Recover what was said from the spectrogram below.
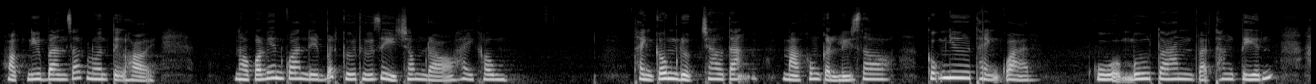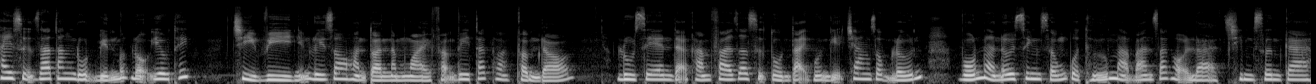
hoặc như ban giác luôn tự hỏi, nó có liên quan đến bất cứ thứ gì trong đó hay không. Thành công được trao tặng mà không cần lý do, cũng như thành quả của mưu toan và thăng tiến hay sự gia tăng đột biến mức độ yêu thích chỉ vì những lý do hoàn toàn nằm ngoài phạm vi tác phẩm đó. Lucien đã khám phá ra sự tồn tại của nghĩa trang rộng lớn, vốn là nơi sinh sống của thứ mà ban giác gọi là chim sơn ca.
